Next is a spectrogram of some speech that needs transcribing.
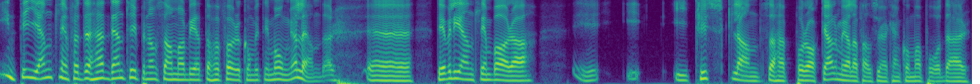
Inte egentligen, för här, den typen av samarbete har förekommit i många länder. Eh, det är väl egentligen bara i, i, i, Tyskland, så här på rak arm i alla fall, som jag kan komma på, där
